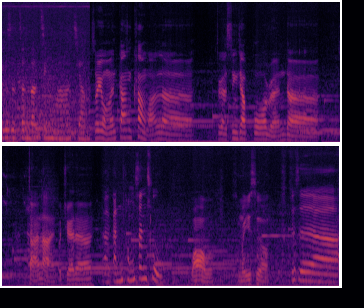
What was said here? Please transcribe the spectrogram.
这个是真的金麻酱。所以我们刚看完了这个新加坡人的展览，我觉得呃，感同身处，哇哦，什么意思哦？就是 uh,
